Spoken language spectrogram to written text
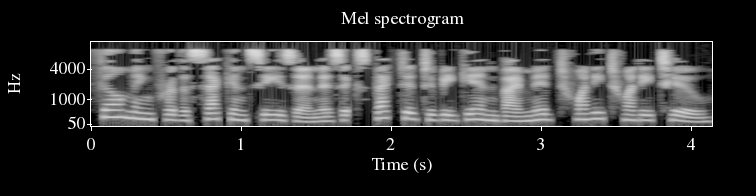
Filming for the second season is expected to begin by mid-2022.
